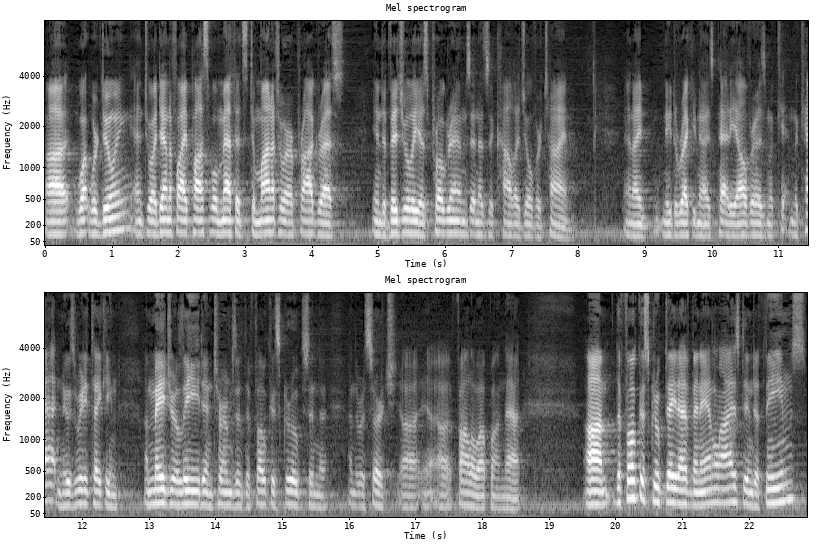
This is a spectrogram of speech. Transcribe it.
uh, what we're doing, and to identify possible methods to monitor our progress individually as programs and as a college over time. And I need to recognize Patty Alvarez McHatton, who's really taking a major lead in terms of the focus groups and the, and the research uh, uh, follow-up on that. Um, the focus group data have been analyzed into themes.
